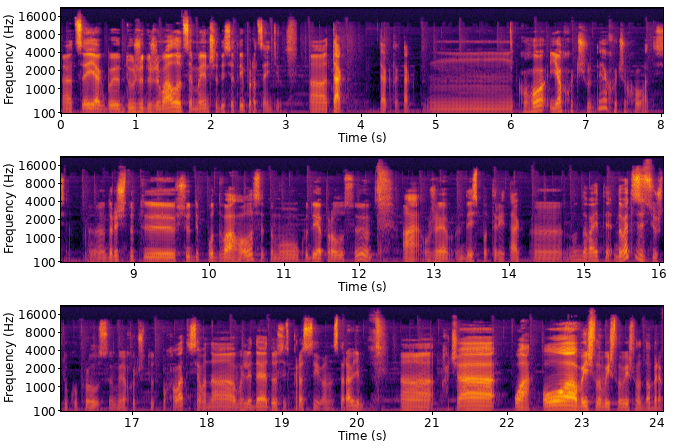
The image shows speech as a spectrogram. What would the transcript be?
А, це якби дуже-дуже мало, це менше 10%. А, так. Так, так, так. Кого я хочу. Де я хочу ховатися? Е, До речі, тут е, всюди по два голоси, тому куди я проголосую. А, уже десь по три, так? Е, Ну, давайте. Давайте за цю штуку проголосуємо. Я хочу тут поховатися, вона виглядає досить красиво, насправді. Хоча. О, о, вийшло, вийшло, вийшло, добре.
